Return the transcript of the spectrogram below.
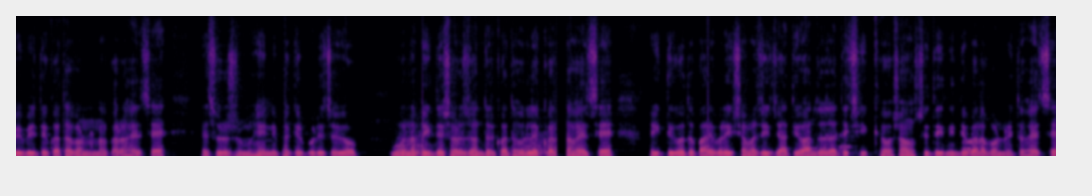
বিবৃতির কথা বর্ণনা করা হয়েছে। এ সূরাসমূহে নিফাকের পরিচয় ও মুনাফিকদের ষড়যন্ত্রের কথা উল্লেখ করা হয়েছে। ব্যক্তিগত, পারিবারিক, সামাজিক, জাতীয়, আন্তর্জাতিক শিক্ষা ও সাংস্কৃতিক নীতিমালা বর্ণিত হয়েছে।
